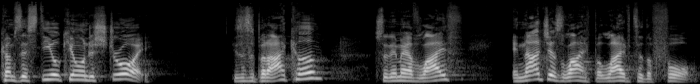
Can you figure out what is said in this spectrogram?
comes to steal, kill, and destroy. He says, But I come so they may have life, and not just life, but life to the full.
